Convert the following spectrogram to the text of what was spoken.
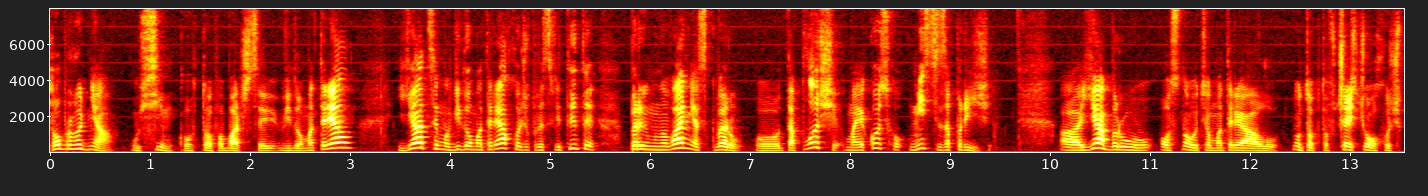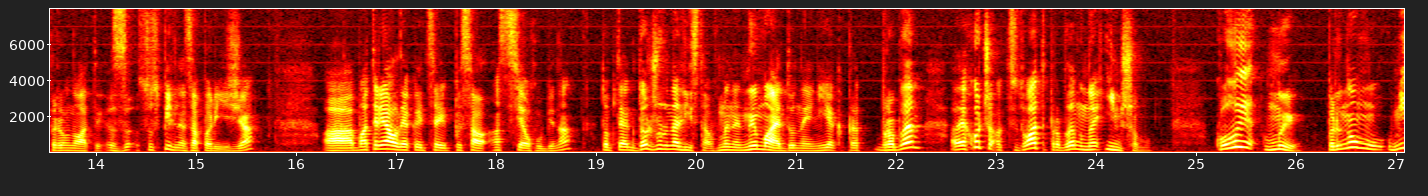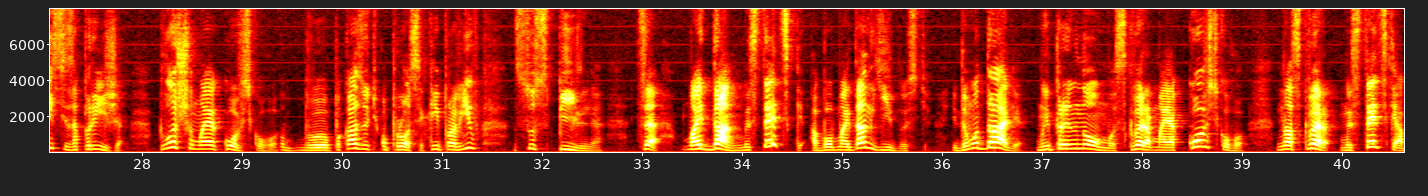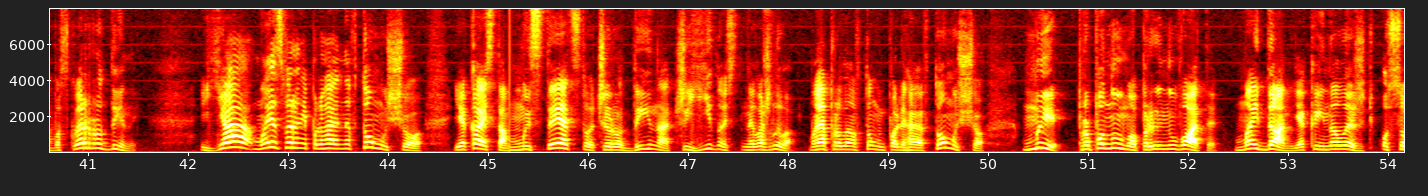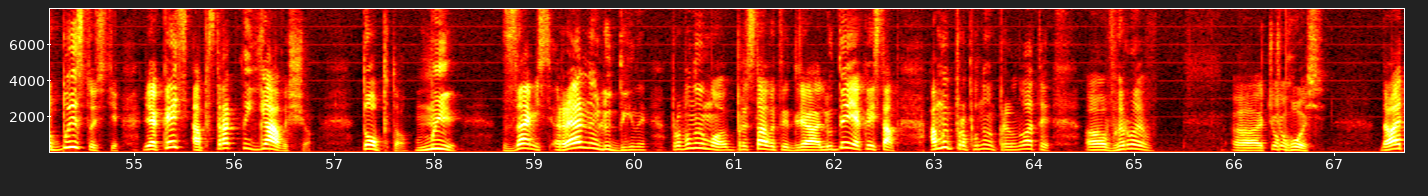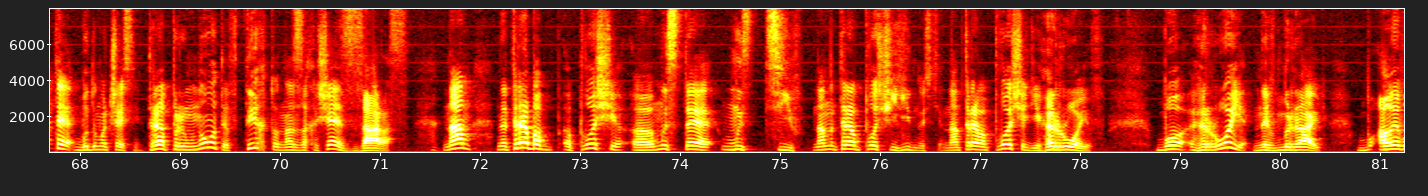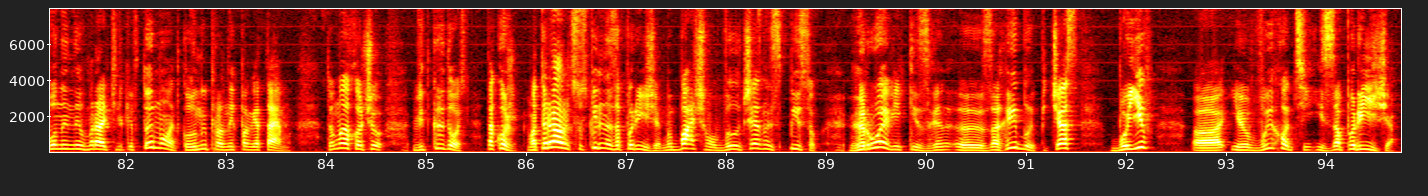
Доброго дня усім, хто побачить цей відеоматеріал. Я цьому відеоматеріал хочу присвятити перейменування скверу та площі Маяковського у місті Запоріжжя. Я беру основу цього матеріалу, ну тобто в честь чого хочу перейменувати з Суспільне Запоріжжя. Матеріал, який цей писав Анастасія Губіна. Тобто, як до журналіста, в мене немає до неї ніяких проблем, але я хочу акцентувати проблему на іншому. Коли ми перейменуємо у місті Запоріжжя площу Маяковського показують опрос, який провів Суспільне. Це Майдан Мистецький або Майдан Гідності. Ідемо далі. Ми перейменовуємо сквер Маяковського на сквер Мистецький або сквер родини. Я, моє звернення полягає не в тому, що якась там мистецтво, чи родина, чи гідність неважлива. Моя проблема в тому полягає в тому, що ми пропонуємо перейменувати майдан, який належить особистості, в якесь абстрактне явище. Тобто ми замість реальної людини пропонуємо представити для людей якийсь там, а ми пропонуємо перейменувати е, в героїв е, чогось. Давайте будемо чесні. Треба перейменувати в тих, хто нас захищає зараз. Нам не треба е, площі е, мисте, митців, нам не треба площі гідності, нам треба площаді героїв. Бо герої не вмирають. Але вони не вмирають тільки в той момент, коли ми про них пам'ятаємо. Тому я хочу відкрити ось. Також матеріал Суспільне Запоріжжя. Ми бачимо величезний список героїв, які е, загибли під час боїв е, і виходці із Запоріжжя.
